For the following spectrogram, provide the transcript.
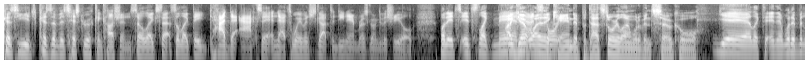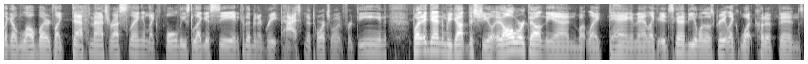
because he because of his history of concussion. So like so, so like they had to axe it, and that's when we eventually got to Dean Ambrose going to the Shield. But it's it's like man, I get why they canned it, but that storyline would have been so cool. Yeah, like and it would have been like a love letter to like deathmatch wrestling and like Foley's legacy, and it could have been a great passing the torch moment for Dean. But again, we got the Shield. It all worked out in the end. But like, dang man, like it's gonna be one of those great like what could have beens.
